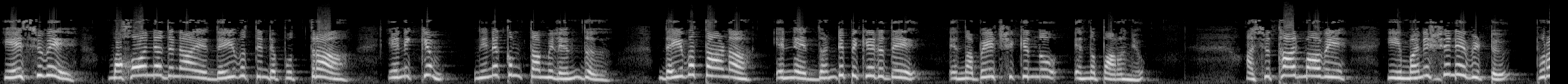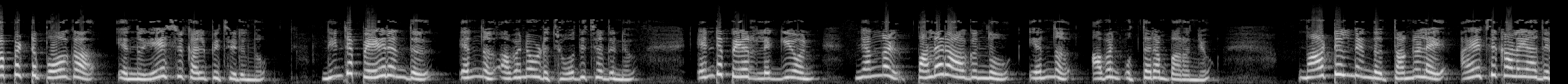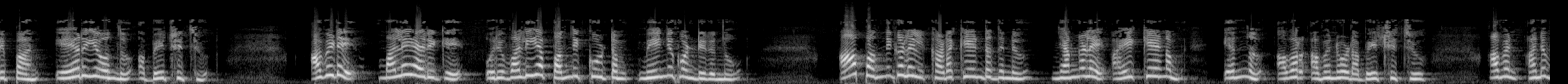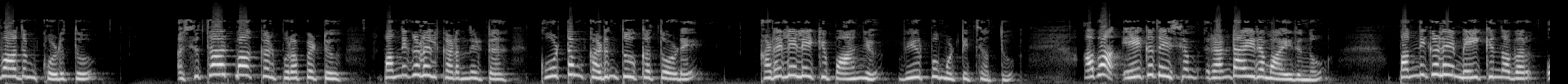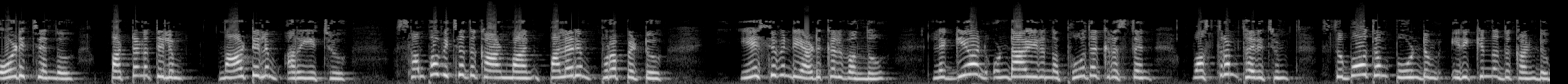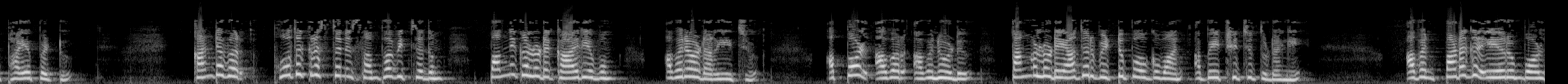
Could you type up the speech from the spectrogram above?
യേശുവേ മഹോന്നതനായ ദൈവത്തിന്റെ പുത്ര എനിക്കും നിനക്കും തമ്മിൽ എന്ത്? ദൈവത്താണ് എന്നെ ദണ്ഡിപ്പിക്കരുതേ എന്നപേക്ഷിക്കുന്നു എന്ന് പറഞ്ഞു. അശുദ്ധാത്മാവെ ഈ മനുഷ്യനെ വിട്ട് പുറപ്പെട്ടു പോക എന്ന് യേശു കൽപ്പിച്ചിരുന്നു. നിന്റെ പേരെന്ത് എന്ന് അവനോട് ചോദിച്ചതിന് എന്റെ പേർ ലഗ്യോൻ ഞങ്ങൾ പലരാകുന്നു എന്ന് അവൻ ഉത്തരം പറഞ്ഞു. നാട്ടിൽ നിന്ന് തങ്ങളെ അയച്ചു കളയാതിരിപ്പാൻ ഏറിയൊന്ന് അപേക്ഷിച്ചു. അവിടെ മലയരികെ ഒരു വലിയ പന്നിക്കൂട്ടം മേഞ്ഞുകൊണ്ടിരുന്നു. ആ പന്നികളിൽ കടക്കേണ്ടതിന് ഞങ്ങളെ അയക്കേണം എന്ന് അവർ അവനോട് അപേക്ഷിച്ചു. അവൻ അനുവാദം കൊടുത്തു. അശുദ്ധാത്മാക്കൾ പുറപ്പെട്ടു. പന്നികളിൽ കടന്നിട്ട് കൂട്ടം കടും തൂക്കത്തോടെ കടലിലേക്ക് പാഞ്ഞു വീർപ്പുമുട്ടിച്ചത്തു അവ ഏകദേശം രണ്ടായിരമായിരുന്നു. പന്നികളെ മേയ്ക്കുന്നവർ ഓടിച്ചെന്നു പട്ടണത്തിലും നാട്ടിലും അറിയിച്ചു. സംഭവിച്ചത് കാണുവാൻ പലരും പുറപ്പെട്ടു. യേശുവിന്റെ അടുക്കൽ വന്നു. ലഗ്യോൻ ഉണ്ടായിരുന്ന ഭൂതഗ്രസ്തൻ വസ്ത്രം ധരിച്ചും സുബോധം പൂണ്ടും ഇരിക്കുന്നത് കണ്ട് ഭയപ്പെട്ടു. കണ്ടവർ ഭൂതഗ്രസ്തന് സംഭവിച്ചതും പന്നികളുടെ കാര്യവും അവരോടറിയിച്ചു. അപ്പോൾ അവർ അവനോട് തങ്ങളുടെ അതിർ വിട്ടുപോകുവാൻ അപേക്ഷിച്ചു തുടങ്ങി. അവൻ പടക് ഏറുമ്പോൾ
